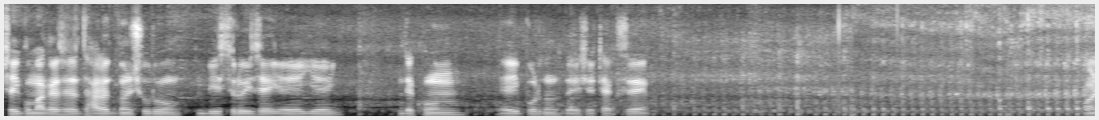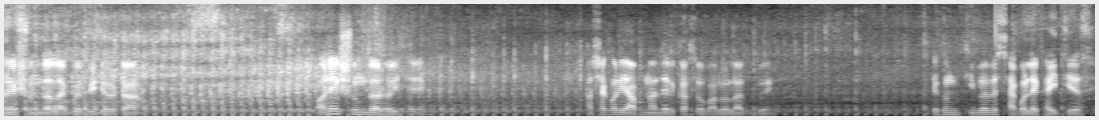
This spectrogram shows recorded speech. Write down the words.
সেই গোমা গাছের ঝাড়ের গুণ শুরু বীজ রয়েছে এই এই, দেখুন, এই পর্যন্ত এসে ঠেকছে। অনেক সুন্দর লাগবে ভিডিওটা। অনেক সুন্দর হয়েছে। আশা করি আপনাদের কাছেও ভালো লাগবে। দেখুন কীভাবে ছাগলে খাইতে আছে।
